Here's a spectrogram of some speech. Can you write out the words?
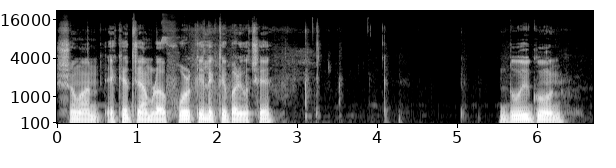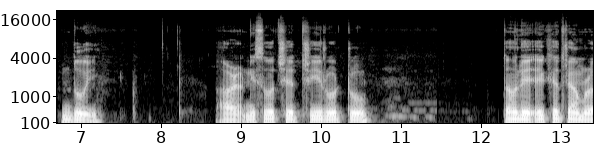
সমান, এক্ষেত্রে আমরা ফোরকে লিখতে পারি হচ্ছে দুই গুণ দুই। আর নিচে হচ্ছে থ্রি রোড টু তাহলে এক্ষেত্রে আমরা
